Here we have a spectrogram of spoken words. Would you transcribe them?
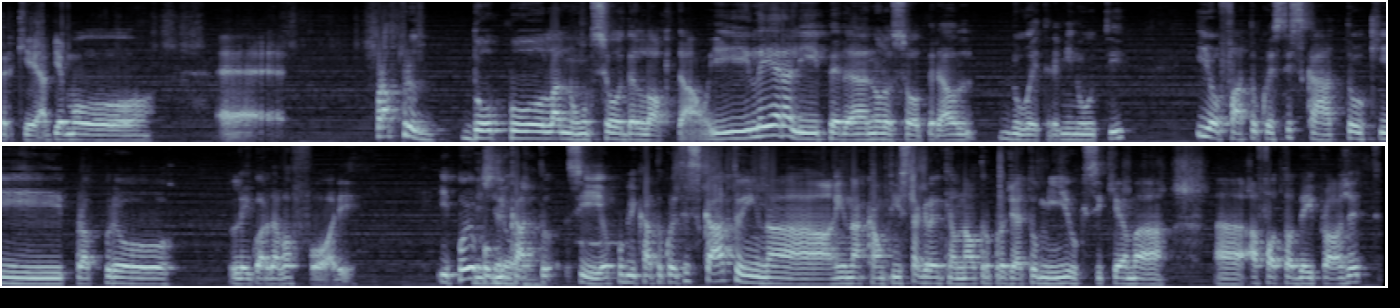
perché abbiamo eh, proprio dopo l'annuncio del lockdown e lei era lì per, non lo so, per due o tre minuti. Io ho fatto questo scatto che proprio lei guardava fuori. E poi ho pubblicato, sì, ho pubblicato questo scatto in, una, in, un account Instagram che è un altro progetto mio che si chiama uh, A Photo a Day Project,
